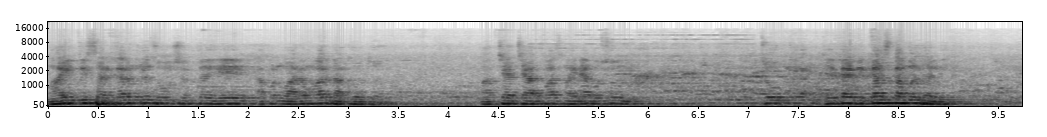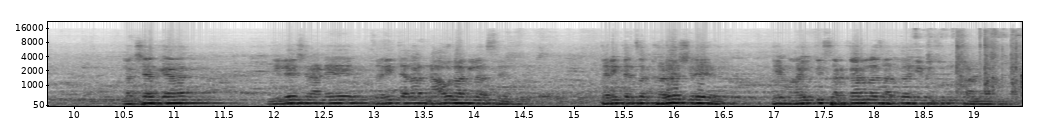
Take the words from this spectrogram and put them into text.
महायुती सरकारमध्येच होऊ शकतं हे आपण वारंवार दाखवतो मागच्या चार पाच महिन्यापासून जो जे काही विकास कामं झाली लक्षात घ्या निलेश राणे जरी त्याला नाव लागलं असेल तरी त्याचं खरं श्रेय हे महायुती सरकारला जातं हे विसरून चालणार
